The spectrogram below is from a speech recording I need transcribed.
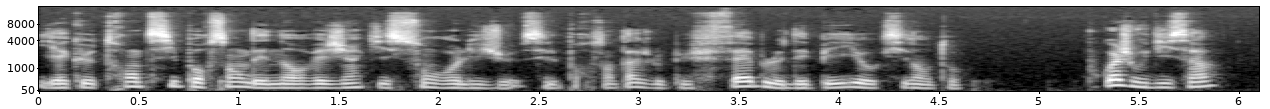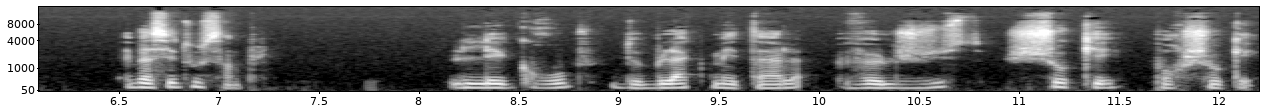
Il n'y a que 36% des Norvégiens qui sont religieux. C'est le pourcentage le plus faible des pays occidentaux. Pourquoi je vous dis ça? Eh ben c'est tout simple. Les groupes de black metal veulent juste choquer pour choquer.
